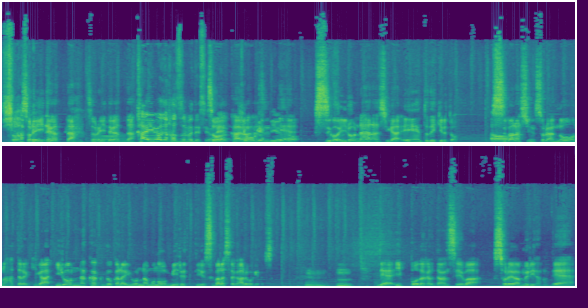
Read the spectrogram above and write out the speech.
そうそれ言いたかった。それ言いたかった。会話が弾むですよね。そう会話が表現弾んでで言うと。すごいいろんな話が永遠とできると素晴らしいの。それは脳の働きがいろんな角度からいろんなものを見るっていう素晴らしさがあるわけです。うん。うん、で一方だから男性はそれは無理なので、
